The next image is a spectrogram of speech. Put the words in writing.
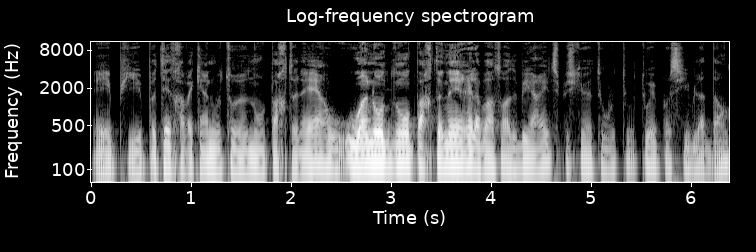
et puis peut-être avec un autre nom partenaire ou, un autre nom partenaire et laboratoire de Biarritz puisque tout, tout, tout est possible là-dedans.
